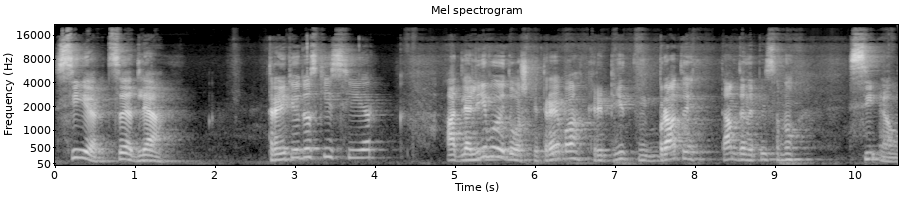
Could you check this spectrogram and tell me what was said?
Сір це для третьої доски сір. А для лівої дошки треба кріпіти, брати там, де написано CL.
